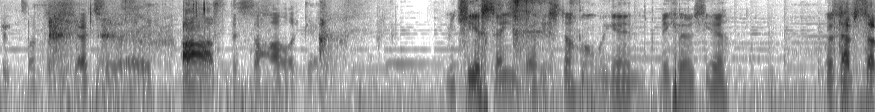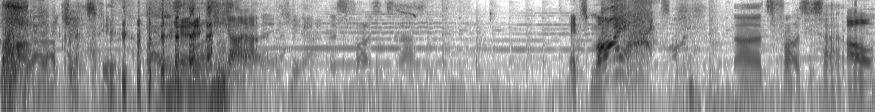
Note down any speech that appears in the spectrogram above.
shame. Something you go too early. Oh, I've missed the hole again. Mitchie is saying that it's the hole again because yeah, we have to have sub Shut holes. up, Mitchie. Oh, Shut up, hat. Mitchie. There's Frosty's hat. It's my hat. No, that's Frosty's hat. Oh,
